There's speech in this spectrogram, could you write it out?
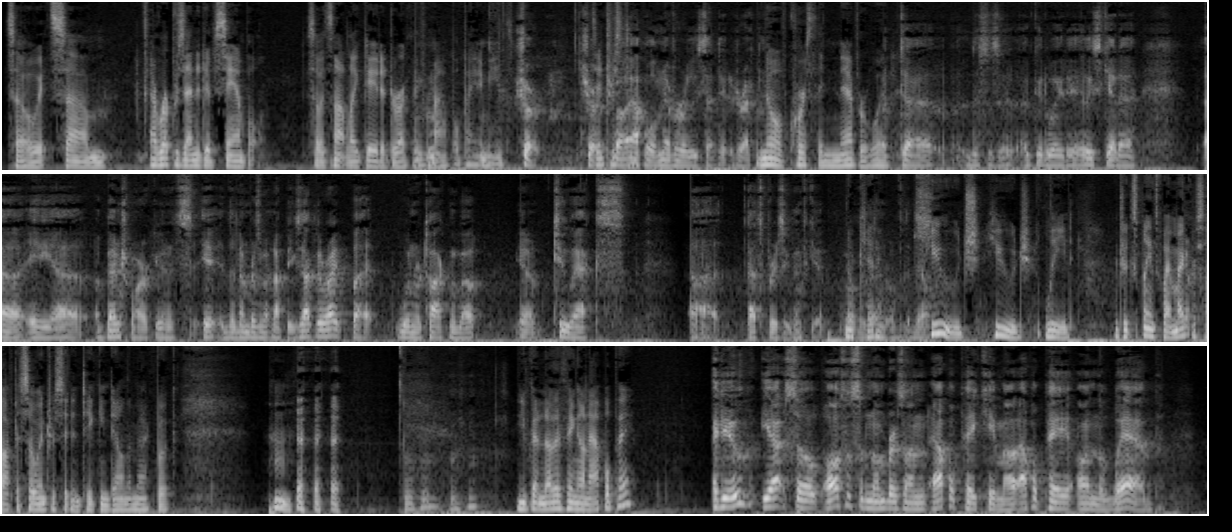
So it's um, a representative sample. So it's not like data directly from Apple by any means. Sure, sure. interesting. Well, Apple will never release that data directly, No, of course they never would. but uh, this is a, a good way to at least get a uh, a, uh, a benchmark. And it's it, the numbers might not be exactly right, but when we're talking about you know two x, uh, that's pretty significant. No over the- kidding. the Huge, huge lead, which explains why Microsoft is so interested in taking down the MacBook. Hmm. You've got another thing on Apple Pay? I do, yeah. So also some numbers on Apple Pay came out. Apple Pay on the web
